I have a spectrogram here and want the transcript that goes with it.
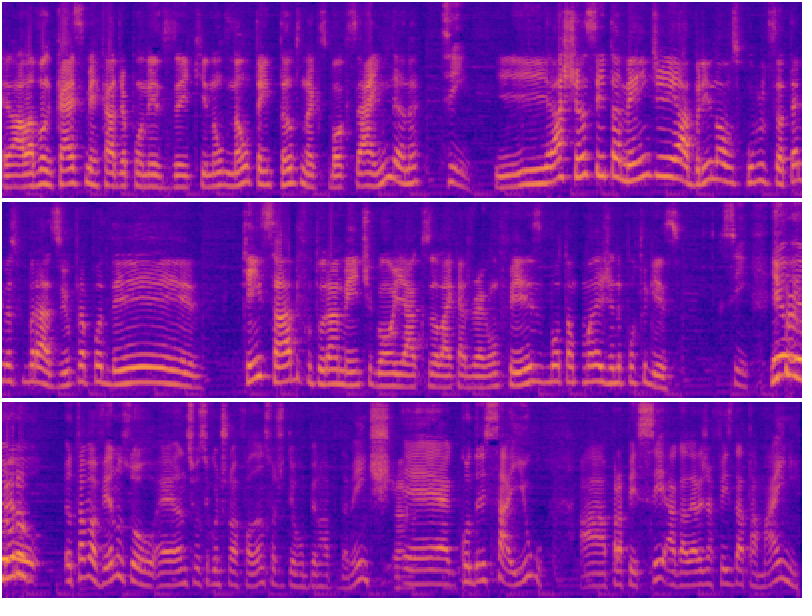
é, alavancar esse mercado japonês aí que não, não tem tanto no Xbox ainda, né? Sim. E a chance aí também de abrir novos públicos, até mesmo pro Brasil, para poder, quem sabe, futuramente, igual o Yakuza Like a Dragon fez, botar uma legenda em português. Sim. E eu, primeiro... eu, eu tava vendo, Zou, é, antes de você continuar falando, só te interrompendo rapidamente, é. é quando ele saiu a, pra PC, a galera já fez datamine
